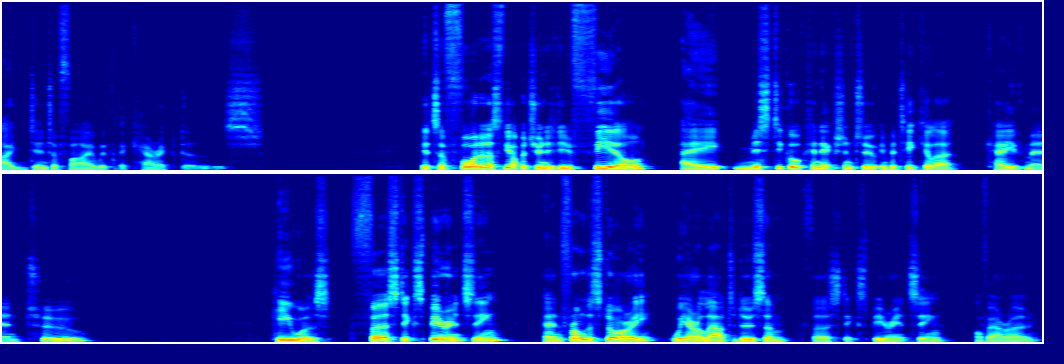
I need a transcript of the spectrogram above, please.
identify with the characters. It's afforded us the opportunity to feel a mystical connection to, in particular, Caveman 2. He was first experiencing, and from the story, we are allowed to do some first experiencing of our own.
